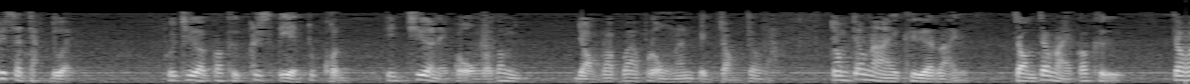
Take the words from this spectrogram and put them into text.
คริสตจักรด้วย ผู้เชื่อก็คือคริสเตียนทุกคนที่เชื่อในพระองค์เราต้องยอมรับว่าพระองค์นั้นเป็นจอมเจ้านายจอมเจ้านายคืออะไร จอมเจ้านายก็คือเจ้า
